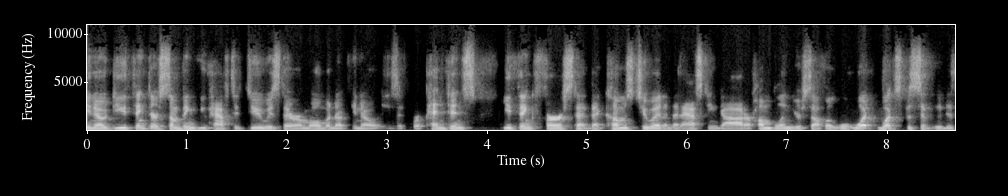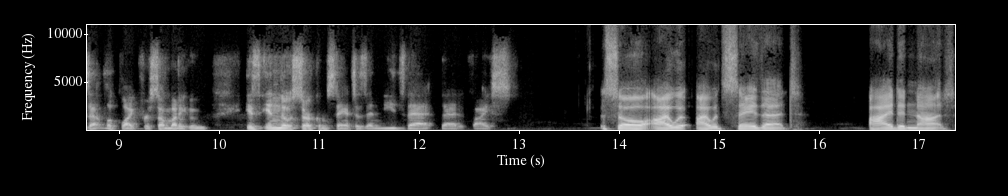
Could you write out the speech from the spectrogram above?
You know, do you think there's something you have to do? Is there a moment of, you know, is it repentance you think first that that comes to it and then asking God or humbling yourself? What what specifically does that look like for somebody who is in those circumstances and needs that that advice? So I would I would say that I did not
